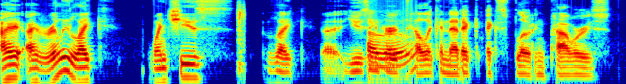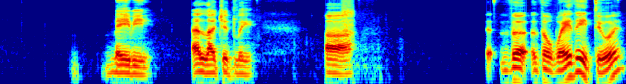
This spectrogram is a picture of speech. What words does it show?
I I really like when she's like uh, using her telekinetic exploding powers. Maybe allegedly, uh, the the way they do it,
